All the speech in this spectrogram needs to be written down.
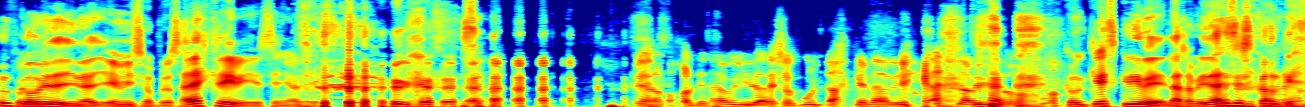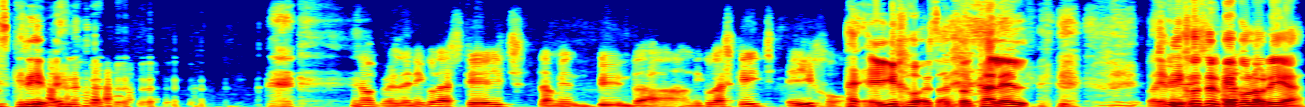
Un por cómic de Gina Jameson, pero sabe escribir, señores. A lo mejor tiene habilidades ocultas que nadie ha sabido. ¿Con qué escribe? Las habilidades es con qué escribe, ¿no? No, pero el de Nicolas Cage también pinta Nicolas Cage e hijo. E hijo, exacto, Kalel. El hijo es el que colorea.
